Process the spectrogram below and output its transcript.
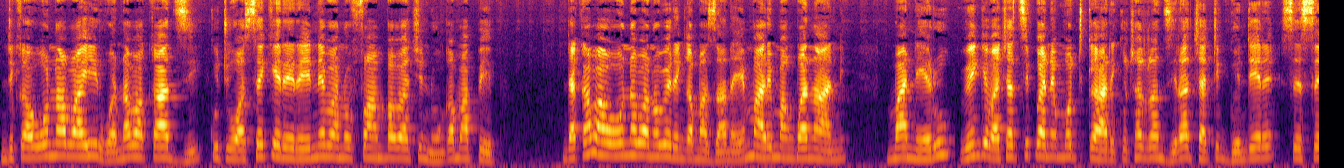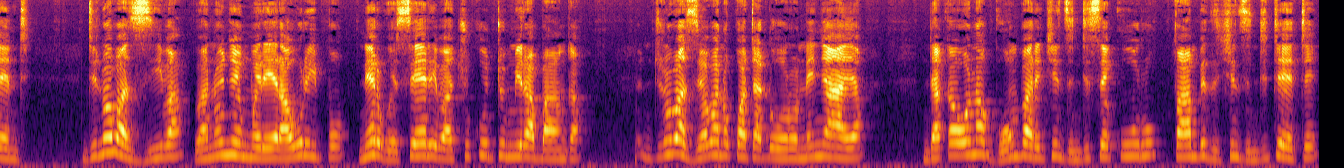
Ndikaona vairwa navakadzi kuti wasekererei nevanofamba vachinhonga mapepa. Ndakavaona vanoverenga mazana emari mangwanani. Manheru venge vachatsikwa nemotikari kutsvatsva nzira chati gwendere sesendi. Ndinovaziva vanonyemwerera uripo nerweseri vachikutumira banga. Ndinovaziva vanokwata doro nenyaya ndakaona gomba richinzi ndisekuru pfambi dzichinzi nditete.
